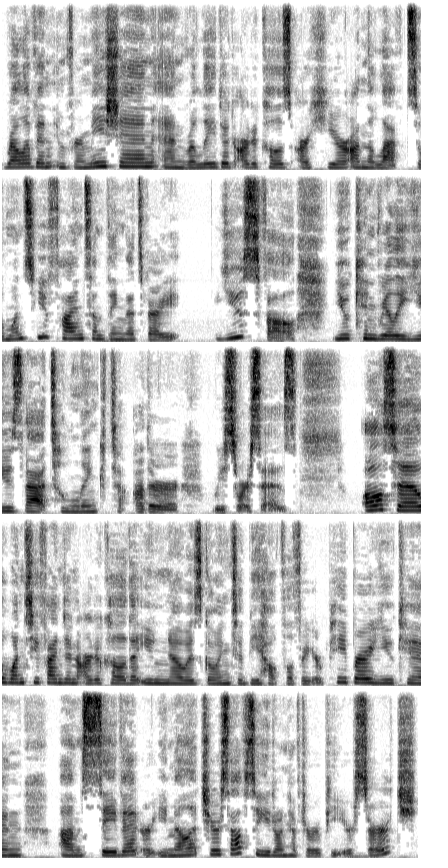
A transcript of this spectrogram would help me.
relevant information and related articles are here on the left. So once you find something that's very useful, you can really use that to link to other resources. Also, once you find an article that you know is going to be helpful for your paper, you can um, save it or email it to yourself so you don't have to repeat your search.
